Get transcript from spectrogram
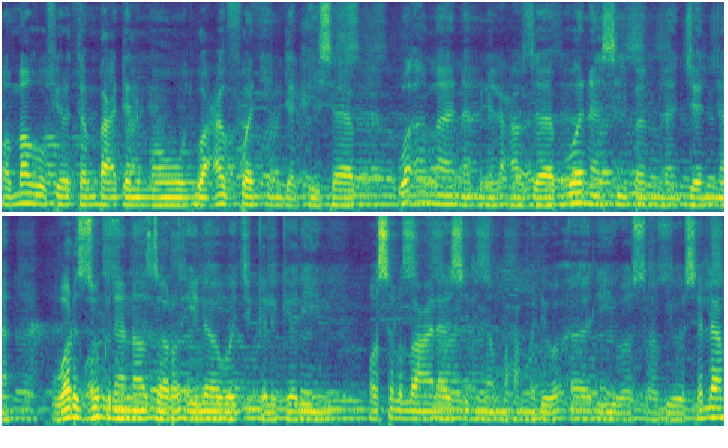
wa maghfiratan ba'da al maut wa 'afwan 'inda al hisab wa amana min al 'azab wa nasiban min al jannah. Warzuqna nazara ila wajhikal karim. Wa sallallahu ala sayyidina muhammad wa alihi wa sahbihi wa sallam.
